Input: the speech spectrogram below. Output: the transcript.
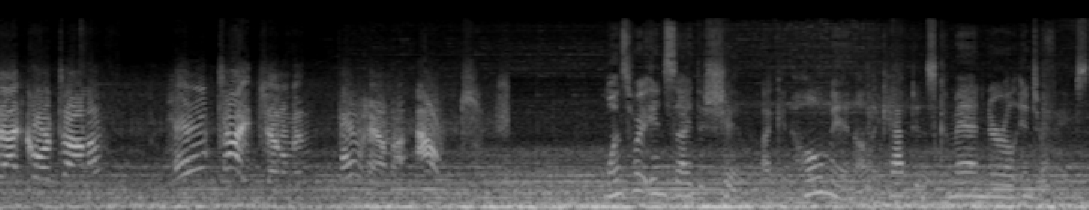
that, Cortana? Hold tight, gentlemen. Foehammer out. Once we're inside the ship, I can home in on the captain's command neural interface.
